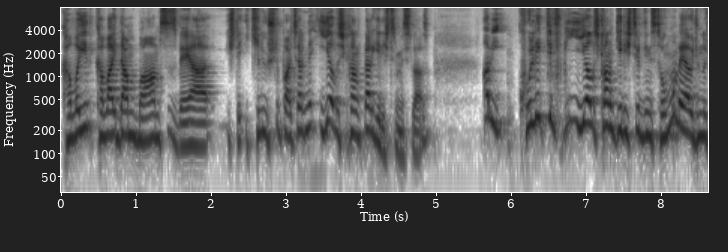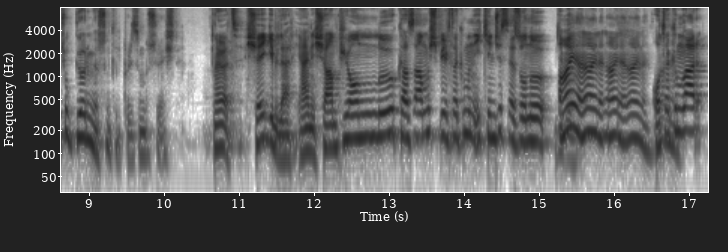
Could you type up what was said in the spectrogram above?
Kavay'ın Kavay'dan bağımsız veya işte ikili üçlü parçalarında iyi alışkanlıklar geliştirmesi lazım. Abi kolektif bir iyi alışkanlık geliştirdiğini savunma veya hücumda çok görmüyorsun Clippers'ın bu süreçte. Evet şey gibiler yani şampiyonluğu kazanmış bir takımın ikinci sezonu gibi. Aynen aynen aynen aynen. O takımlar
